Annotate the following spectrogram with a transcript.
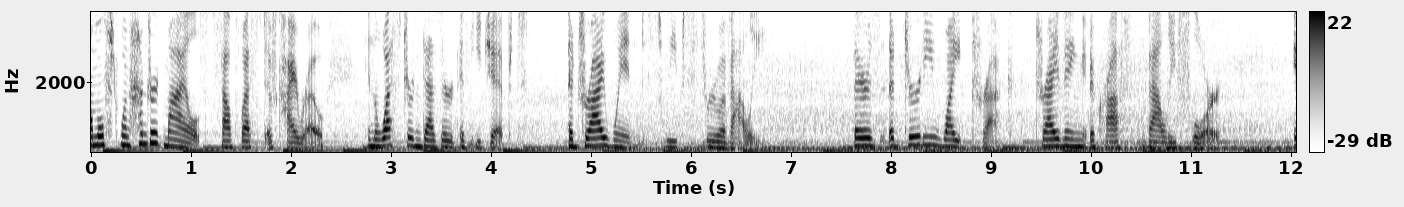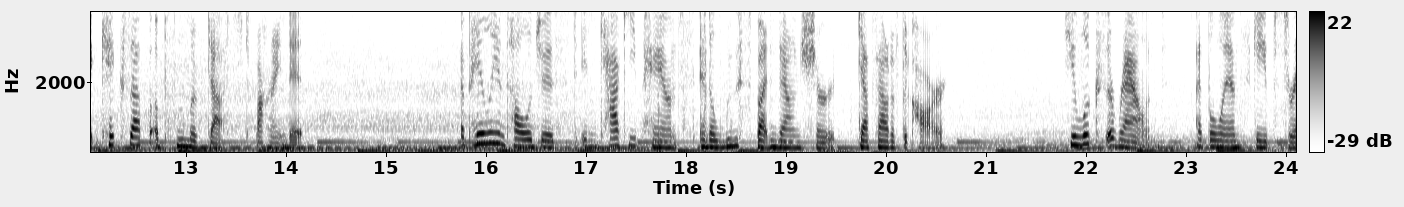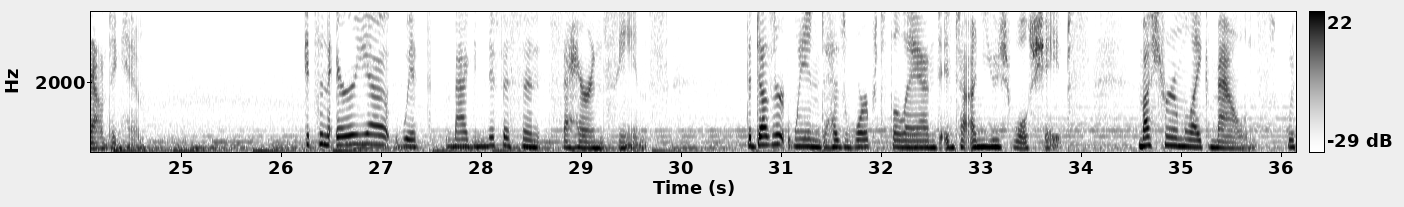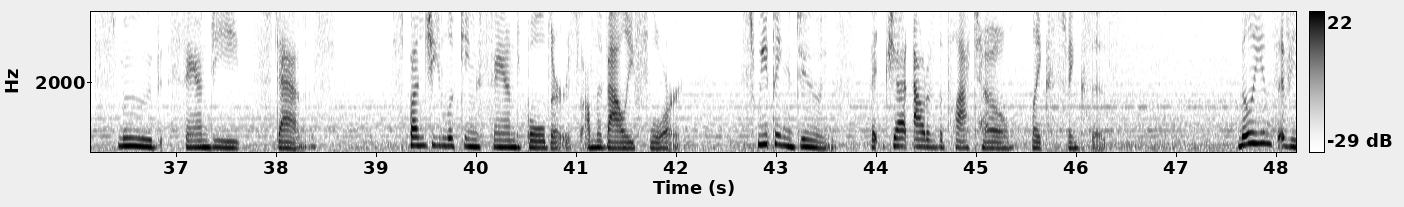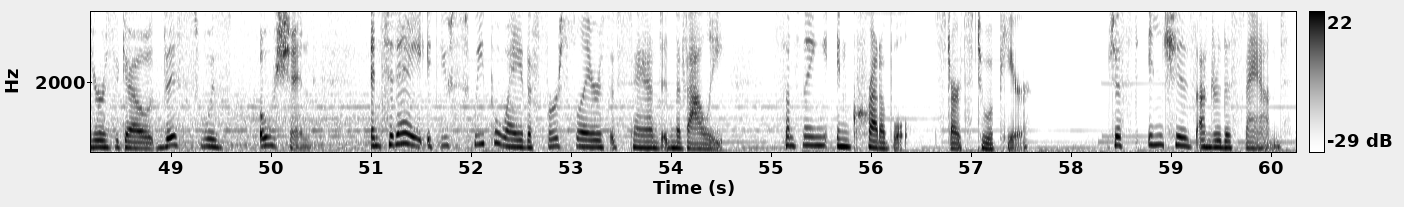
Almost 100 miles southwest of Cairo, in the western desert of Egypt, a dry wind sweeps through a valley. There's a dirty white truck driving across the valley floor. It kicks up a plume of dust behind it. A paleontologist in khaki pants and a loose button down shirt gets out of the car. He looks around at the landscape surrounding him. It's an area with magnificent Saharan scenes. The desert wind has warped the land into unusual shapes mushroom like mounds with smooth, sandy stems, spongy looking sand boulders on the valley floor, sweeping dunes that jet out of the plateau like sphinxes. Millions of years ago, this was ocean. And today, if you sweep away the first layers of sand in the valley, something incredible starts to appear. Just inches under the sand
